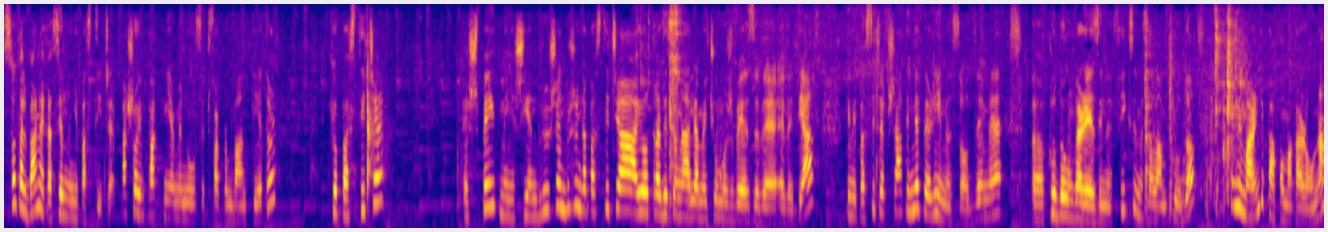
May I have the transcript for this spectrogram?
sot Albana e ka sjellë në një pastiçe. Pa shohim pak njëherë menunë se çfarë përmban tjetër. Kjo pastiçe e shpejtë me një shije ndryshe, ndryshe nga pastiçja ajo tradicionalja me qumësht, vezë dhe edhe djathë. Kemi pastiçe fshati me perime sot dhe me krudo hungarezin e fiksit, me salam krudo. Kemi marrë një pako makarona,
